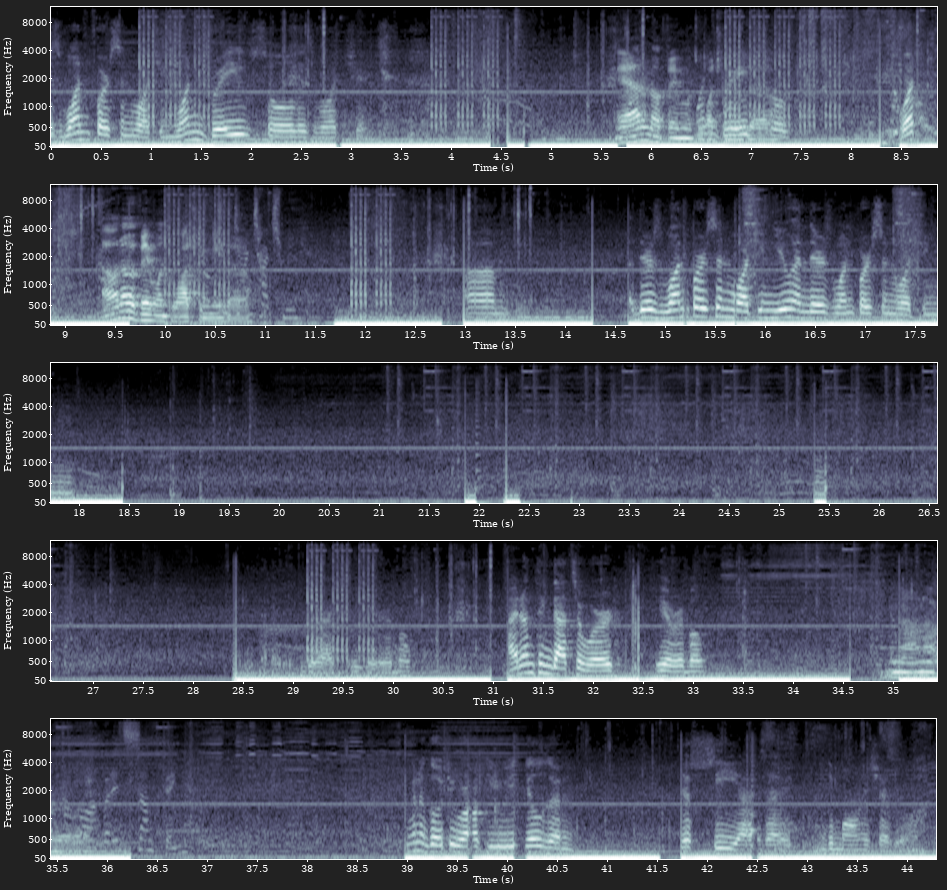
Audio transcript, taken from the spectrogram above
There's one person watching. One brave soul is watching. Yeah, I don't know if anyone's One watching me brave though. soul. What? I don't know if anyone's watching me though. Touch me. Um, there's one person watching you, and there's one person watching me. That's a word. Hearable. No, not really. Wrong, but it's something. I'm gonna go to Rocky Reels and just see as I demolish everyone.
